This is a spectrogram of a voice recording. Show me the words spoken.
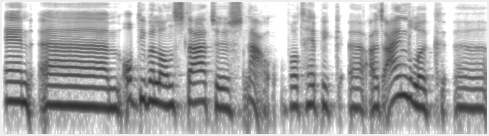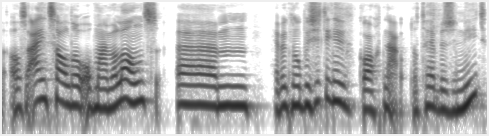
en um, op die balans staat dus, nou, wat heb ik uh, uiteindelijk uh, als eindsaldo op mijn balans? Um, heb ik nog bezittingen gekocht? Nou, dat hebben ze niet.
